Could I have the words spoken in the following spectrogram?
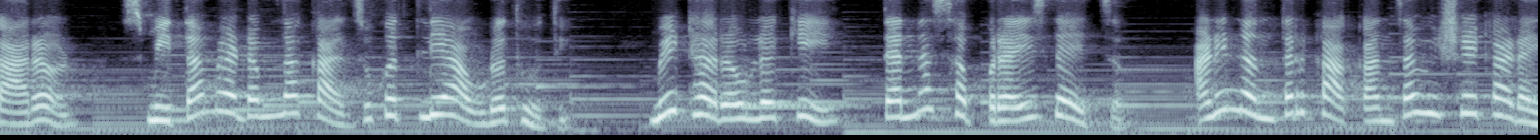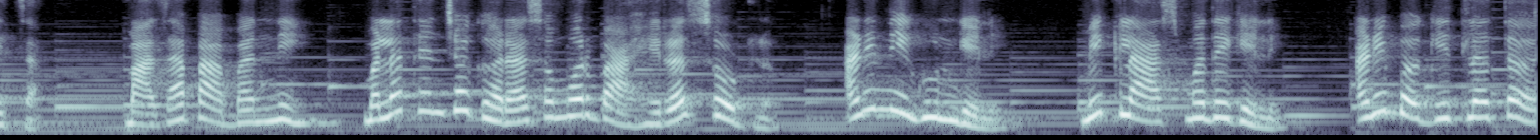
कारण स्मिता मॅडमना काजू कतली आवडत होती. मी ठरवलं की त्यांना सरप्राईज द्यायचं आणि नंतर काकांचा विषय काढायचा. माझ्या बाबांनी मला त्यांच्या घरासमोर बाहेरच सोडलं आणि निघून गेले. मी क्लासमध्ये गेले आणि बघितलं तर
